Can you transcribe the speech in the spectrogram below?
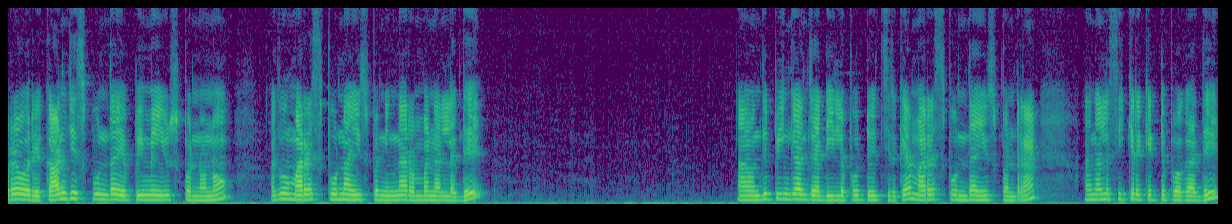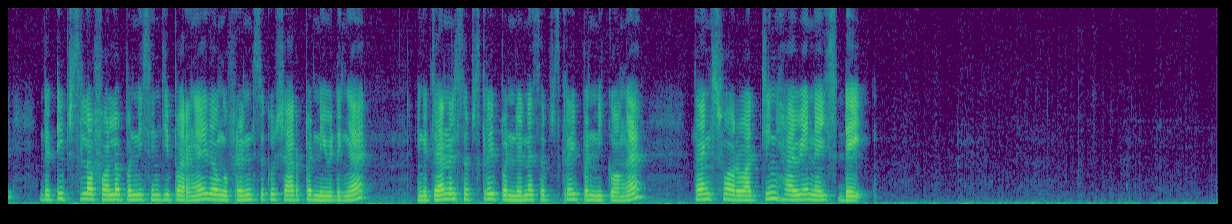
அப்புறம் ஒரு காஞ்சி ஸ்பூன் தான் எப்பயுமே யூஸ் பண்ணணும். அதுவும் மர ஸ்பூனாக யூஸ் பண்ணிங்கன்னா ரொம்ப நல்லது. நான் வந்து பீங்காஞ்சாடியில் போட்டு வச்சுருக்கேன். மர ஸ்பூன் தான் யூஸ் பண்ணுறேன் அதனால் சீக்கிரம் கெட்டு போகாது. இந்த டிப்ஸ்லாம் ஃபாலோ பண்ணி செஞ்சு பாருங்கள் இதை உங்கள் ஃப்ரெண்ட்ஸுக்கும் ஷேர் பண்ணி விடுங்க. எங்கள் சேனல் சப்ஸ்கிரைப் பண்ணலைன்னா சப்ஸ்கிரைப் பண்ணிக்கோங்க. தேங்க்ஸ் ஃபார் வாட்சிங் ஹாவ் ஏ நைஸ் டே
